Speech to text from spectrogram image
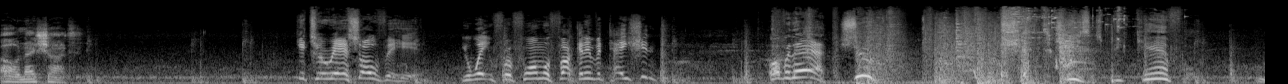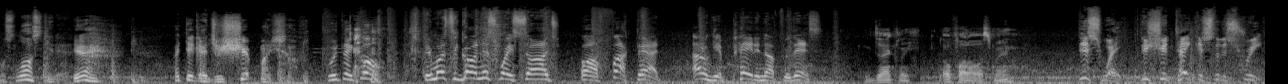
Oh, nice shot. Get your ass over here. You waiting for a formal fucking invitation? Over there! Shoot! Jesus, be careful. Almost lost you there. Yeah. I think I just shit myself. Where'd they go? They must have gone this way, Sarge. Oh, fuck that. I don't get paid enough for this. Exactly. Don't follow us, man. This way. This should take us to the street.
